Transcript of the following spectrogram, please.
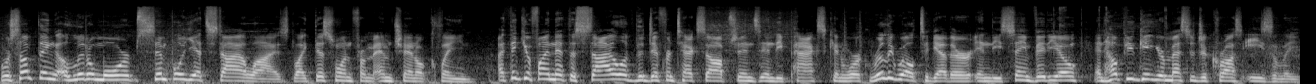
or something a little more simple yet stylized like this one from mChannel Clean. I think you'll find that the style of the different text options in the packs can work really well together in the same video and help you get your message across easily.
